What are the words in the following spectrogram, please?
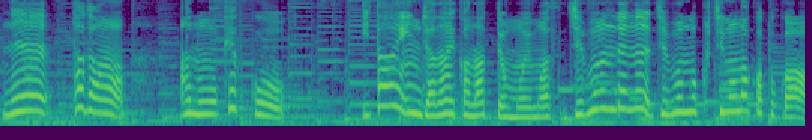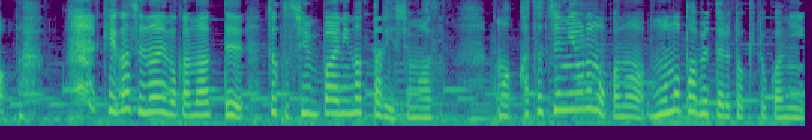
ね、ただ、あの、結構、痛いんじゃないかなって思います。自分でね、自分の口の中とか 怪我しないのかなって、ちょっと心配になったりします。まあ、形によるのかな物食べてる時とかに、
